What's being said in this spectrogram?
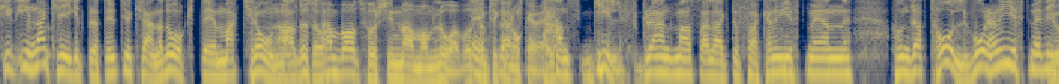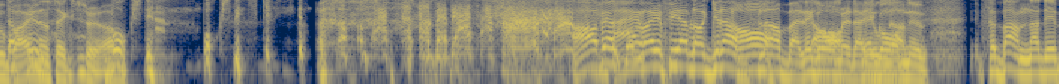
till, innan kriget bröt ut i Ukraina, då åkte Macron Ja, alltså. Han bad först sin mamma om lov och sen fick han åka iväg. Hans GILF, Grandmas I like to fuck. Han är gift med en 112 år. Han är gift med vita Joe frun. Bidens exfru. Ja. Boxning. Boxningskvinna. Ja, välkommen. Nej, vad är det för jävla grabbflabb här? Lägg av med det där Jonas. Nu. Förbannade,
